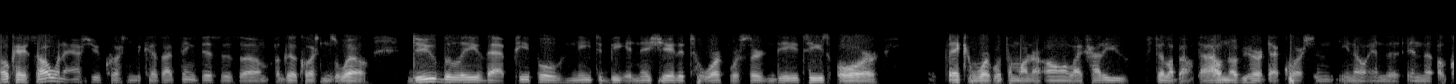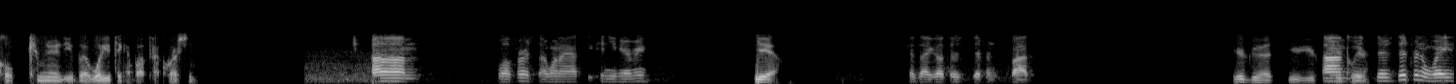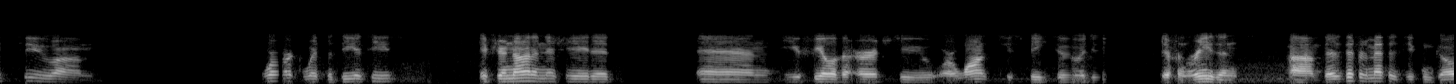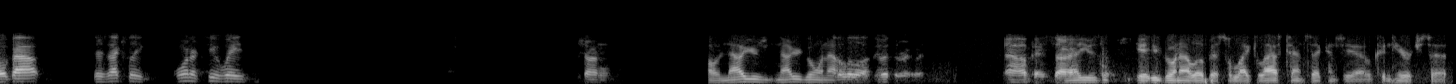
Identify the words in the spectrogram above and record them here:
Okay, so I want to ask you a question because I think this is um, a good question as well. Do you believe that people need to be initiated to work with certain deities, or they can work with them on their own? Like, how do you feel about that? I don't know if you heard that question, you know, in the in the occult community, but what do you think about that question? Um, well, first I want to ask you, can you hear me? Yeah, Because I go through different spots. you're good. You, you're, you're Um, clear. there's different ways to um, work with the deities. If you're not initiated and you feel the urge to or want to speak to a different reason, um, there's different methods you can go about. There's actually one or two ways. On Oh, now you're now you're going out a little with the right way. Oh, okay, sorry. Now you yeah, you're going out a little bit. So like the last ten seconds, yeah, I couldn't hear what you said.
